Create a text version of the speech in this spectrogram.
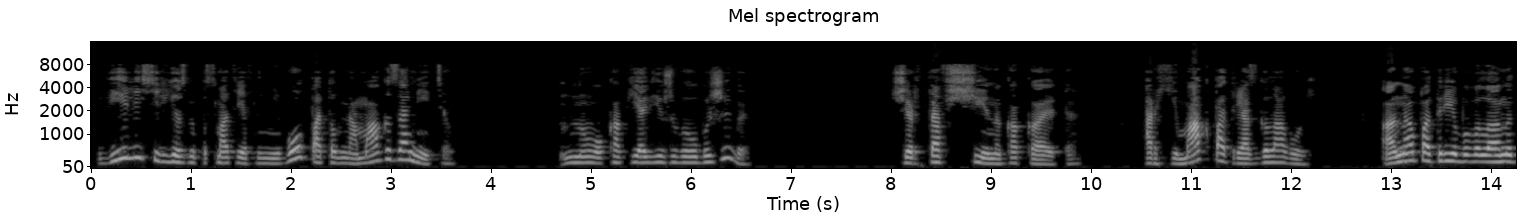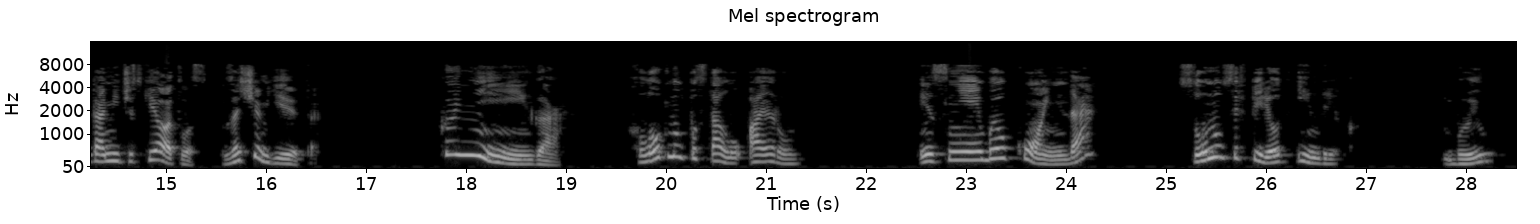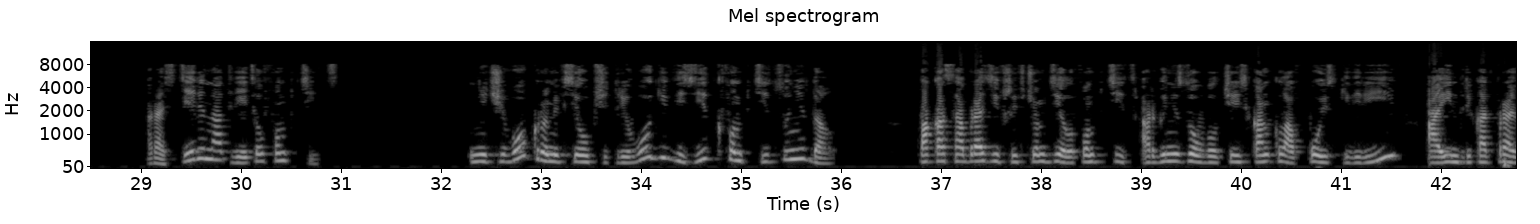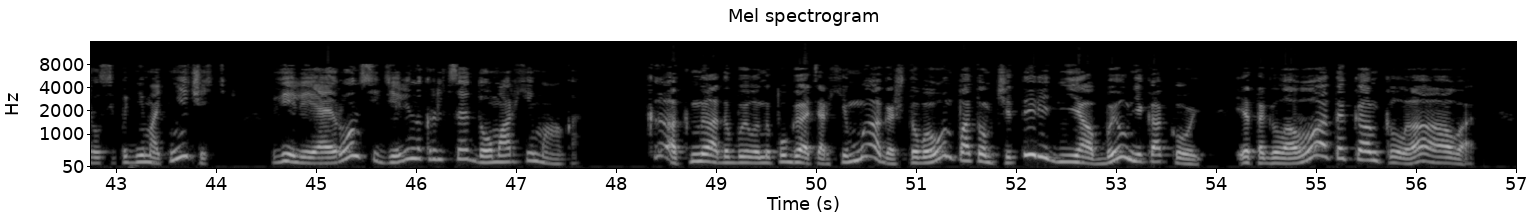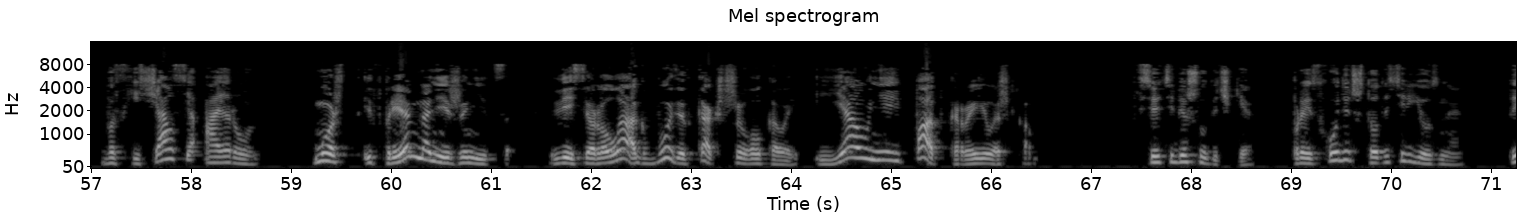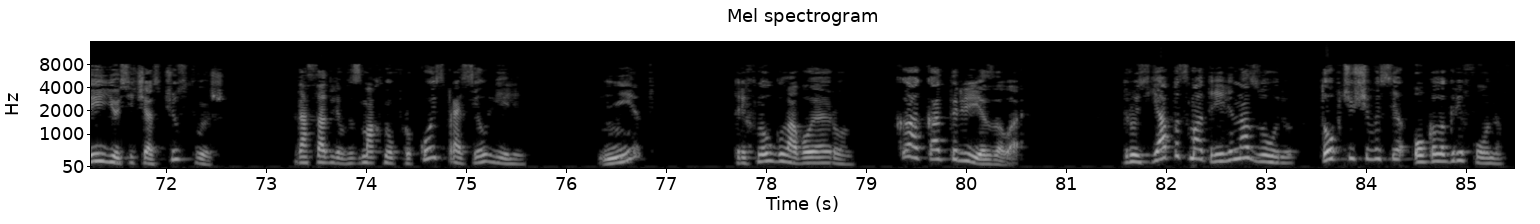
Вилли, серьезно посмотрев на него, потом на мага, заметил. — Но, как я вижу, вы оба живы? — Чертовщина какая-то! Архимаг потряс головой. Она потребовала анатомический атлас. Зачем ей это? — Книга! — хлопнул по столу Айрон. — И с ней был конь, да? — сунулся вперед Индрик. — Был, — растерянно ответил фон Птиц. Ничего, кроме всеобщей тревоги, визит к фон Птицу не дал. Пока сообразивший, в чем дело, фон Птиц организовывал через конклав поиски Верии, а Индрик отправился поднимать нечисть, Вели и Айрон сидели на крыльце дома Архимага. Как надо было напугать Архимага, чтобы он потом четыре дня был никакой. Это глава-то конклава! Восхищался Айрон. Может, и впрямь на ней жениться? Весь орлак будет как шелковый, и я у ней под крылышком. Все тебе шуточки. Происходит что-то серьезное. Ты ее сейчас чувствуешь? Досадливо взмахнув рукой, спросил Велий. Нет, тряхнул головой Айрон. Как отрезала! Друзья посмотрели на Зорю, топчущегося около грифонов.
